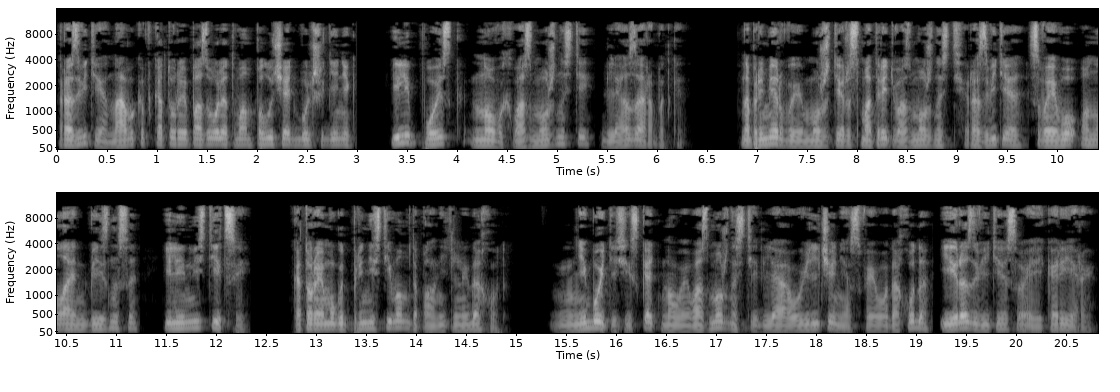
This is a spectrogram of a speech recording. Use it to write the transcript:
развитие навыков, которые позволят вам получать больше денег, или поиск новых возможностей для заработка. Например, вы можете рассмотреть возможность развития своего онлайн-бизнеса или инвестиций, которые могут принести вам дополнительный доход. Не бойтесь искать новые возможности для увеличения своего дохода и развития своей карьеры.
